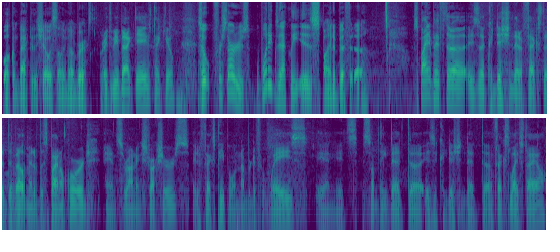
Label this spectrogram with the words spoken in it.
Welcome back to the show, Assemblymember. Great to be back, Dave. Thank you. So, for starters, what exactly is spina bifida? Spina bifida is a condition that affects the development of the spinal cord and surrounding structures. It affects people in a number of different ways, and it's something that uh, is a condition that uh, affects lifestyle.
